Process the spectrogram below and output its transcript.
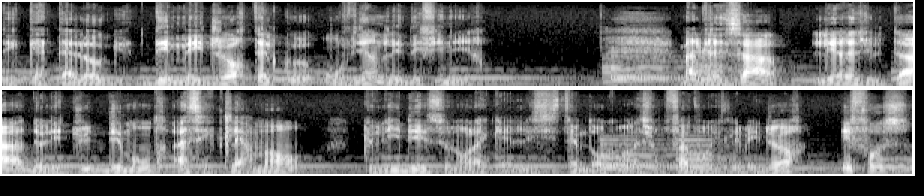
des catalogues des majors tels qu'on vient de les définir. Malgré ça, les résultats de l'étude démontrent assez clairement que l'idée selon laquelle les systèmes de recommandation favorisent les majors est fausse.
